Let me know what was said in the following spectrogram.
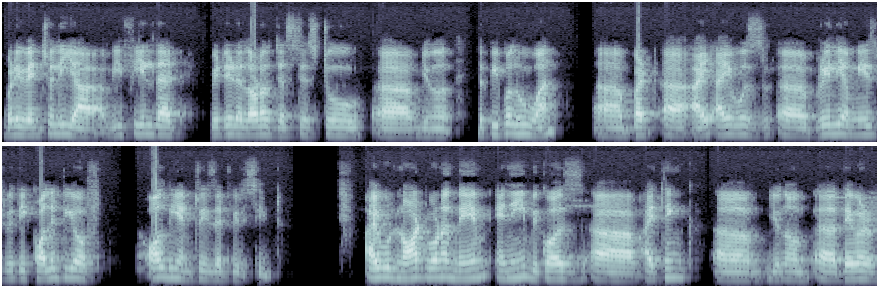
but eventually yeah we feel that we did a lot of justice to uh, you know the people who won. Uh, but uh, I, I was uh, really amazed with the quality of all the entries that we received. I would not want to name any because uh, I think um, you know uh, they were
